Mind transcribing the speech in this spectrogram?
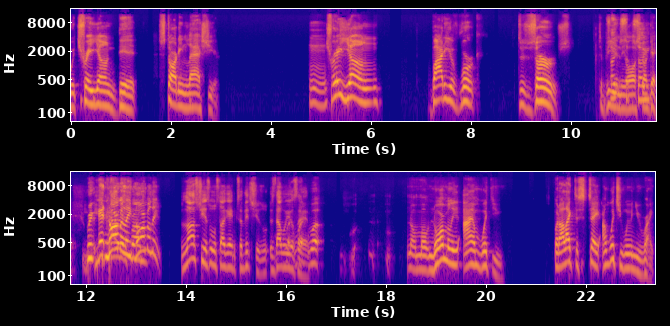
what Trae Young did starting last year. Mm. Trae Young body of work deserves to be So- in the so- All Star so game. you- you normally, normally, Last year's All Star game to this year's. Is that what you're saying? well, no, Mo, normally I am with you, but I like to say I'm with you when you're right.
